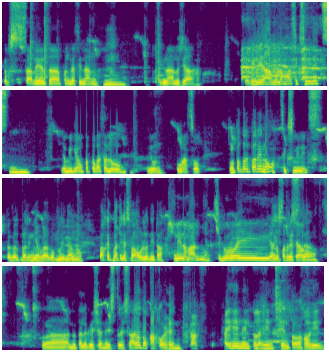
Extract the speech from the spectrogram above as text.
pero sana yan sa Pangasinan, Mm, inaano siya. Pero hinayaan ko lang mga 6 minutes. mm. Nabigyan ko patoka sa loob. Yun, pumasok. Ang tagal pa rin, no? 6 minutes. Tagal pa rin niya bago clean up. Bakit? Matigas pa ang ulo nito? Hindi naman. Siguro ay ano pa lang stress siya. lang. Ah, ano talaga siya na stress lang. Ano to? Cock or hen? Kak. Ay, hin, hin pala, hin. Hen to. Oh, hin.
